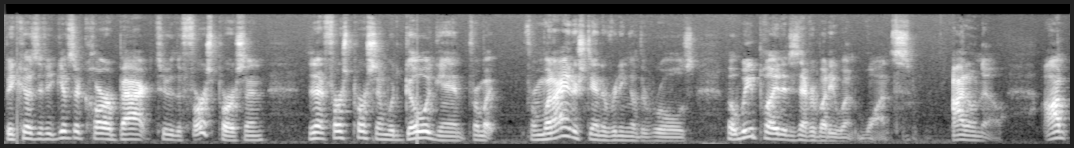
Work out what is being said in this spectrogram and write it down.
because if he gives a car back to the first person, then that first person would go again from a from what I understand the reading of the rules. But we played it as everybody went once. I don't know. I'm.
